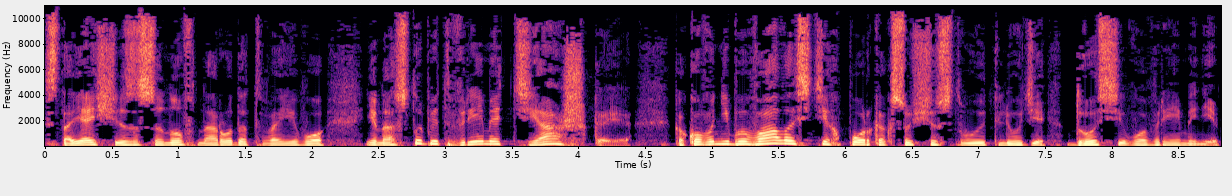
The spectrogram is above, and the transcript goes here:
стоящий за сынов народа твоего, и наступит время тяжкое, какого не бывало с тех пор, как существуют люди до сего времени.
